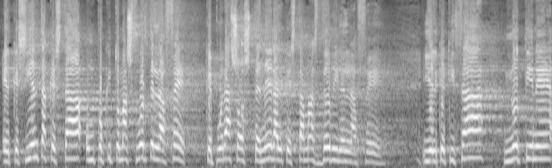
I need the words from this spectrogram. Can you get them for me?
El que sienta que está un poquito más fuerte en la fe, que pueda sostener al que está más débil en la fe. Y el que quizá no tiene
